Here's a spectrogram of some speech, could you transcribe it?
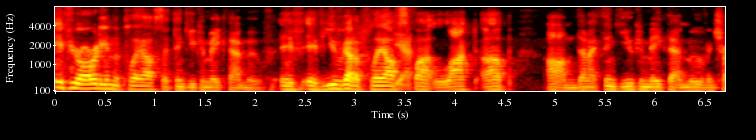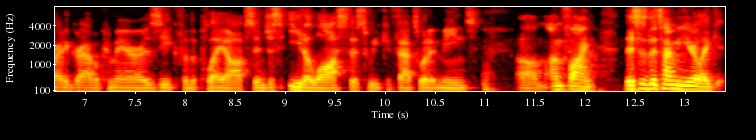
If you're already in the playoffs, I think you can make that move. If if you've got a playoff yeah. spot locked up. Um, then I think you can make that move and try to grab a Kamara, a Zeke for the playoffs, and just eat a loss this week if that's what it means. Um, I'm fine. This is the time of year like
